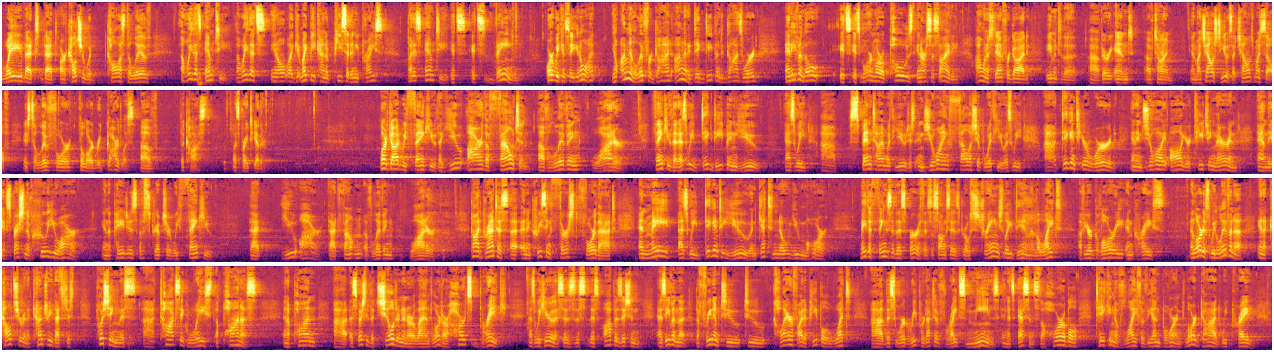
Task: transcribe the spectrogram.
way that, that our culture would call us to live, a way that's empty, a way that's, you know, like it might be kind of peace at any price, but it's empty, it's, it's vain. Or we can say, you know what? You know, I'm going to live for God. I'm going to dig deep into God's word. And even though it's, it's more and more opposed in our society, I want to stand for God even to the uh, very end of time. And my challenge to you, as I challenge myself, is to live for the Lord regardless of the cost. Let's pray together. Lord God, we thank you that you are the fountain of living water. Thank you that as we dig deep in you, as we uh, spend time with you, just enjoying fellowship with you, as we uh, dig into your word and enjoy all your teaching there and, and the expression of who you are in the pages of Scripture, we thank you that you are that fountain of living water. God, grant us uh, an increasing thirst for that. And may, as we dig into you and get to know you more, May the things of this earth, as the song says, grow strangely dim in the light of your glory and grace. And Lord, as we live in a, in a culture, in a country that's just pushing this uh, toxic waste upon us and upon uh, especially the children in our land, Lord, our hearts break as we hear this, as this, this opposition, as even the, the freedom to, to clarify to people what uh, this word reproductive rights means in its essence the horrible taking of life of the unborn. Lord God, we pray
